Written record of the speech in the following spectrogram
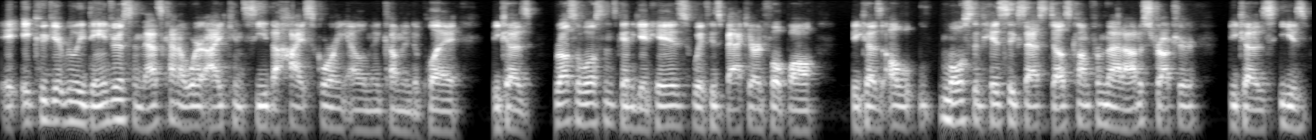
it, it could get really dangerous. And that's kind of where I can see the high scoring element come into play because Russell Wilson's going to get his with his backyard football because most of his success does come from that out of structure because he's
